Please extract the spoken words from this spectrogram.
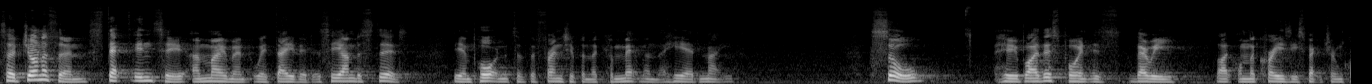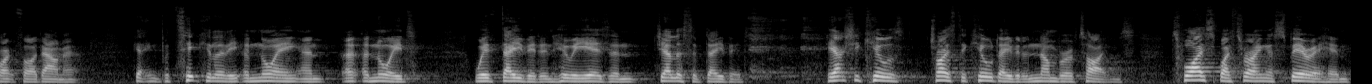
So Jonathan stepped into a moment with David as he understood the importance of the friendship and the commitment that he had made. Saul, who by this point is very like on the crazy spectrum, quite far down it, getting particularly annoying and uh, annoyed with David and who he is and jealous of David. He actually kills, tries to kill David a number of times, twice by throwing a spear at him,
